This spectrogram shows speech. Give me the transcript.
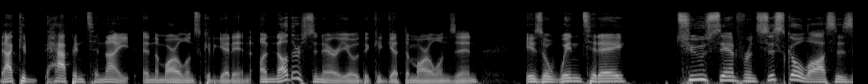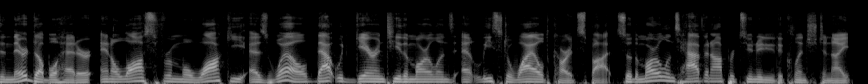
That could happen tonight, and the Marlins could get in. Another scenario that could get the Marlins in is a win today two San Francisco losses in their doubleheader and a loss from Milwaukee as well, that would guarantee the Marlins at least a wild card spot. So the Marlins have an opportunity to clinch tonight,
